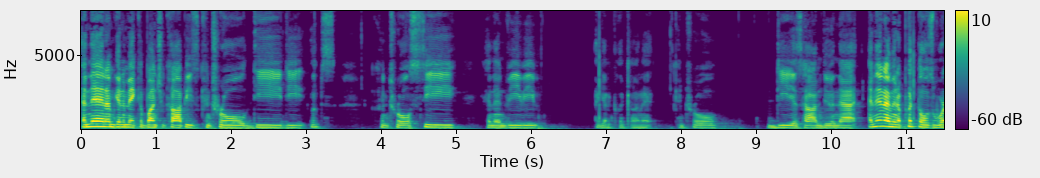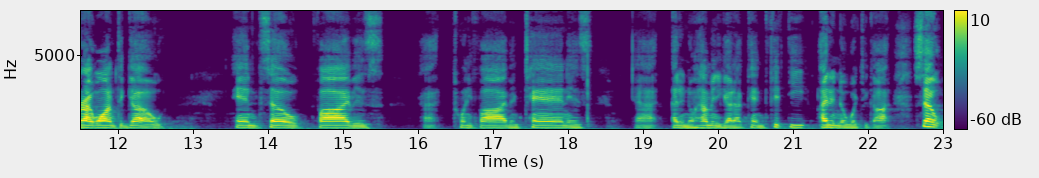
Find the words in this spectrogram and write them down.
and then I'm going to make a bunch of copies. Control D, D, oops, Control C, and then VV I got to click on it. Control D is how I'm doing that. And then I'm going to put those where I want them to go. And so 5 is at 25 and 10 is at, I didn't know how many you got at 10, 50. I didn't know what you got. So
